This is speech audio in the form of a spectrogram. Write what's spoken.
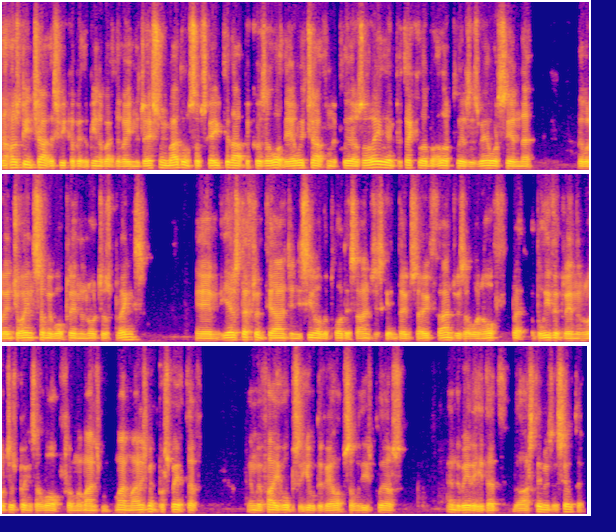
there has been chat this week about there being a bit dividing the dressing room. I don't subscribe to that because a lot of the early chat from the players, O'Riley in particular, but other players as well, were saying that they were enjoying some of what Brendan Rodgers brings. Um, he is different to Ange, and you've seen all the plaudits Ange is getting down south. Ange was a one off, but I believe that Brendan Rodgers brings a lot from a man, man management perspective, and with high hopes that he'll develop some of these players in the way that he did the last time he was at Celtic.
